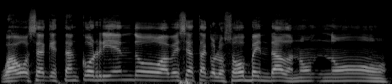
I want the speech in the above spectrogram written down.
Wow, o sea que están corriendo a veces hasta con los ojos vendados, no, no,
